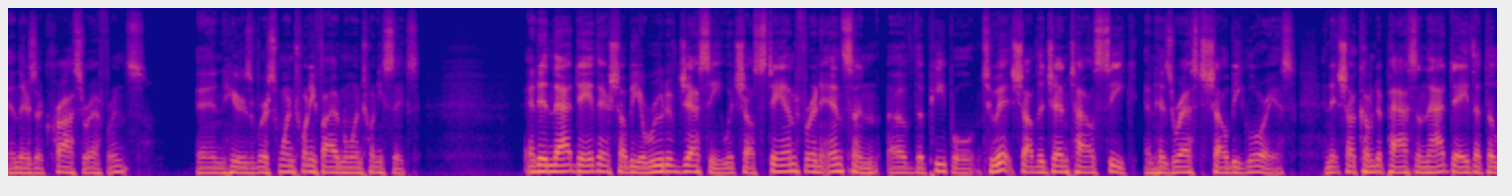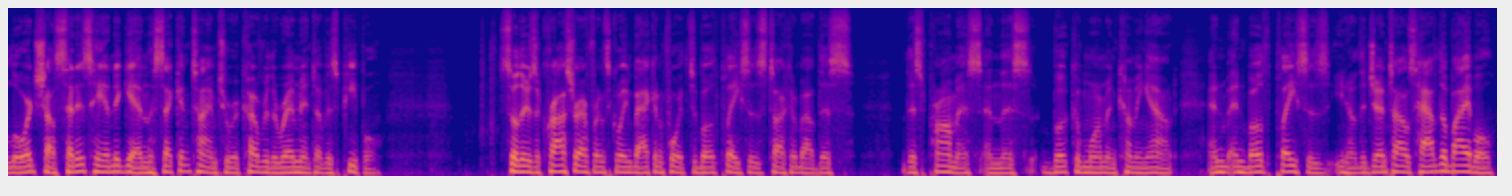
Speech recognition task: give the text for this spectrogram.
and there's a cross reference. And here's verse 125 and 126. And in that day there shall be a root of Jesse, which shall stand for an ensign of the people. To it shall the Gentiles seek, and his rest shall be glorious. And it shall come to pass in that day that the Lord shall set his hand again the second time to recover the remnant of his people. So there's a cross reference going back and forth to both places, talking about this this promise and this book of Mormon coming out. And in both places, you know, the Gentiles have the Bible,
